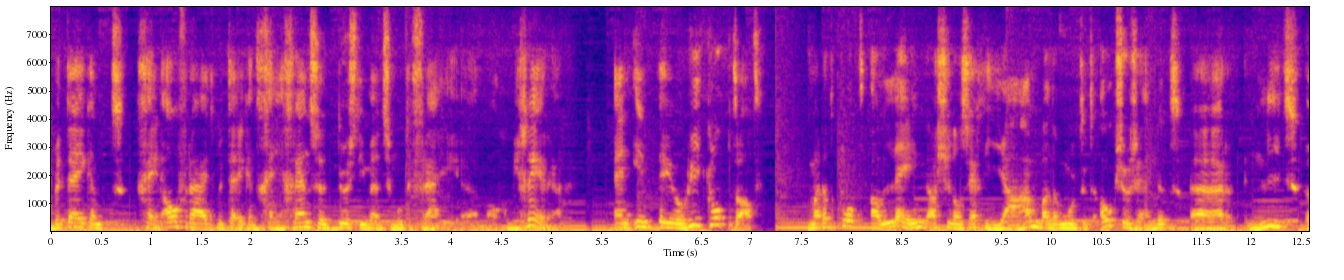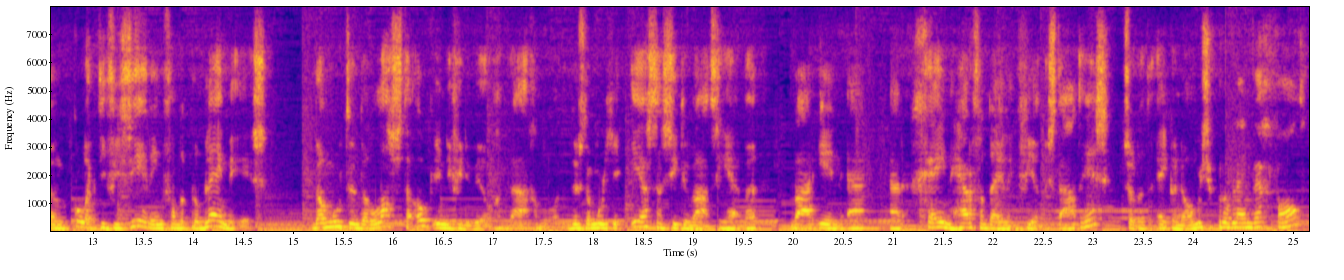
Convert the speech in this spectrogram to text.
betekent geen overheid, betekent geen grenzen, dus die mensen moeten vrij eh, mogen migreren. En in theorie klopt dat. Maar dat klopt alleen als je dan zegt ja, maar dan moet het ook zo zijn dat er niet een collectivisering van de problemen is. Dan moeten de lasten ook individueel gedragen worden. Dus dan moet je eerst een situatie hebben waarin er geen herverdeling via de staat is, zodat het economische probleem wegvalt.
